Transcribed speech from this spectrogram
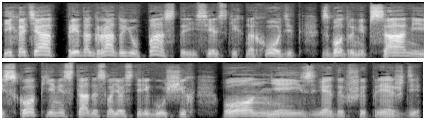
И хотя пред оградою пастырей сельских находит, С бодрыми псами и с копьями стадо свое стерегущих, Он, не изведавши прежде,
